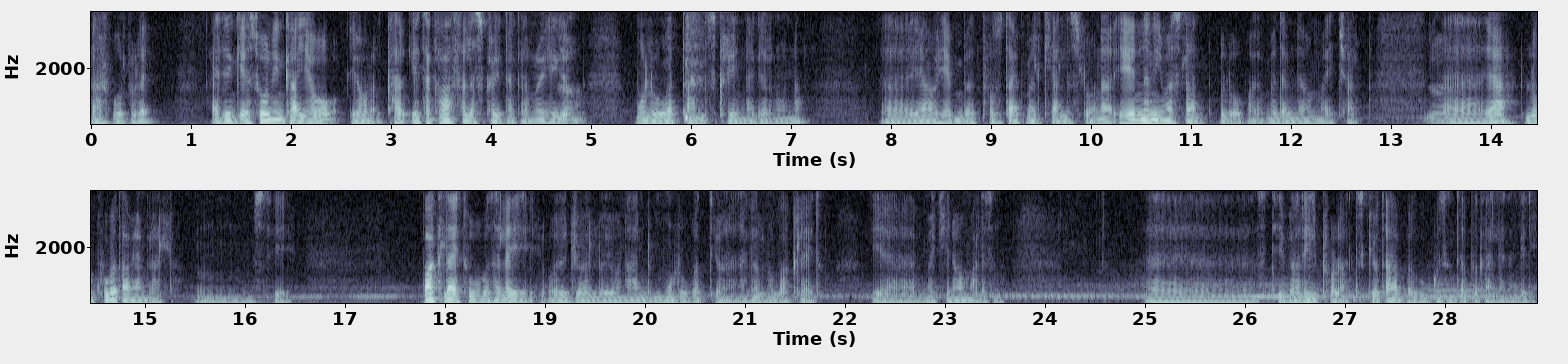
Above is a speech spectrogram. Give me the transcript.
dashboard ኡ ላይ I think የሶኒን ካየው የተከፋፈለ screen ነገር ነው። ይሄ ግን ሙሉ ወጥ አንድ screen ነገር ነው እና ያው ይሄም በ prototype መልክ ያለ ስለሆነ ይሄንን ይመስላል ብሎ መደምደምም አይቻልም። ያ look ኡ በጣም ያምራል። እስቲ backlight ኡ በተለይ ወልጆ ያለው የሆነ አንድ ሙሉ ወጥ የሆነ ነገር ነው backlight ኡ የመኪናው ማለት ነው። እስቲ በ real product እስኪወጣ በጉጉት እንጠብቃለን እንግዲህ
